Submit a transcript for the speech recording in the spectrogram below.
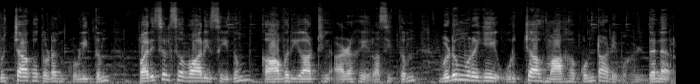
உற்சாகத்துடன் குளித்தும் பரிசல் சவாரி செய்தும் காவிரி ஆற்றின் அழகை ரசித்தும் விடுமுறையை உற்சாகமாக கொண்டாடி மகிழ்ந்தனர்.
